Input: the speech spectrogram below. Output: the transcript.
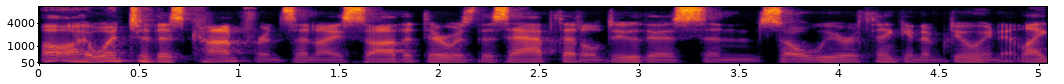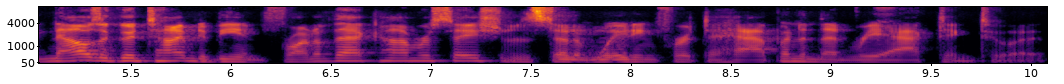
oh, I went to this conference and I saw that there was this app that'll do this. And so we were thinking of doing it. Like now is a good time to be in front of that conversation instead mm-hmm. of waiting for it to happen and then reacting to it.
